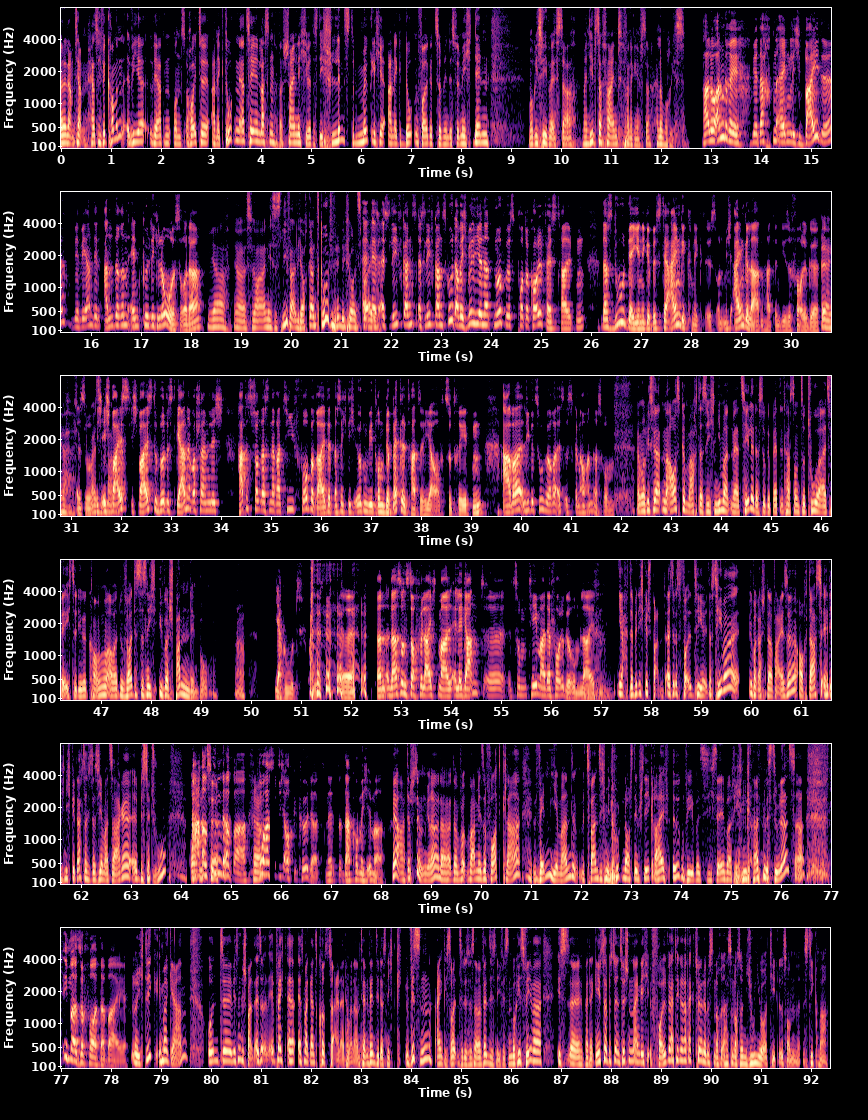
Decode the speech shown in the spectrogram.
Meine Damen und Herren, herzlich willkommen. Wir werden uns heute Anekdoten erzählen lassen. Wahrscheinlich wird es die schlimmste mögliche Anekdotenfolge, zumindest für mich, denn Maurice Weber ist da, mein liebster Feind von der Gamester. Hallo Maurice. Hallo André, wir dachten eigentlich beide, wir wären den anderen endgültig los, oder? Ja, ja, es war eigentlich, es lief eigentlich auch ganz gut, finde ich, für uns beide. Es, es, lief ganz, es lief ganz gut, aber ich will hier nur fürs Protokoll festhalten, dass du derjenige bist, der eingeknickt ist und mich eingeladen hat in diese Folge. Ja, ja, ich, also, ich, ich weiß, ich weiß, du würdest gerne wahrscheinlich hattest schon das Narrativ vorbereitet, dass ich dich irgendwie drum gebettelt hatte, hier aufzutreten. Aber, liebe Zuhörer, es ist genau andersrum. Ja, Maurice, wir hatten ausgemacht, dass ich niemandem erzähle, dass du gebettelt hast und so tue, als wäre ich zu dir gekommen, aber du solltest es nicht überspannen, den Bogen. Ja. Ja, gut. gut. äh, dann lass uns doch vielleicht mal elegant äh, zum Thema der Folge umleiten. Ja, da bin ich gespannt. Also das, das Thema überraschenderweise, auch das hätte ich nicht gedacht, dass ich das jemand sage, äh, bist ja du. Und, ah, äh, wunderbar. Ja. So hast du dich auch geködert. Ne? Da komme ich immer. Ja, das stimmt, genau. Da, da, war mir sofort klar, wenn jemand mit 20 Minuten aus dem Stegreif irgendwie über sich selber reden kann, bist du das? Ja? Immer sofort dabei. Richtig, immer gern. Und äh, wir sind gespannt. Also äh, vielleicht äh, erstmal ganz kurz zur Einleitung, meine Damen und Herren. Wenn Sie das nicht wissen, eigentlich sollten Sie das wissen, aber wenn Sie es nicht wissen, Maurice Weber ist äh, bei der GameStar, bist du inzwischen eigentlich vollwertiger Redakteur oder bist du noch, hast du noch so einen Junior-Titel, so ein Stigma?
